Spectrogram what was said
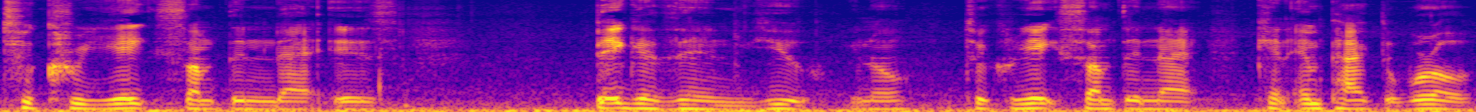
to create something that is bigger than you, you know, to create something that can impact the world.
